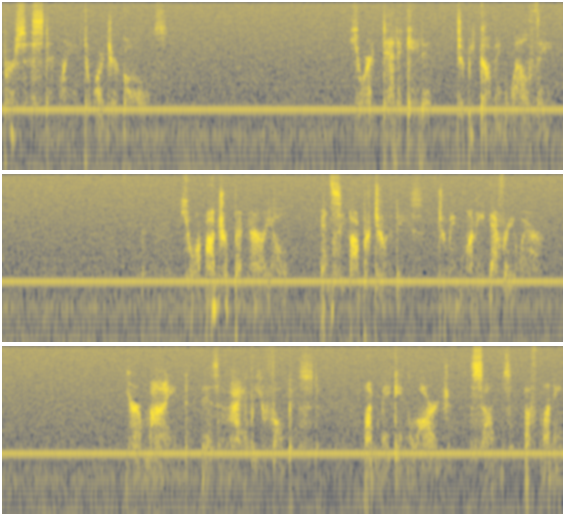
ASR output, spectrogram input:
persistently toward your goals. You are dedicated to becoming wealthy. You are entrepreneurial and see opportunities to make money everywhere. Your mind is highly focused on making large sums of money.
